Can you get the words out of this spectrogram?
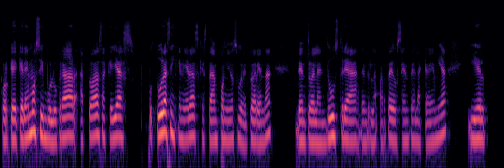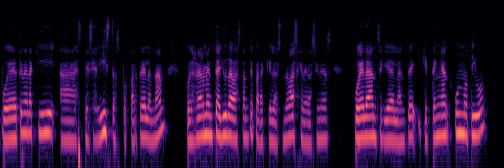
porque queremos involucrar a todas aquellas futuras ingenieras que están poniendo su granito arena dentro de la industria, dentro de la parte docente de la academia, y el poder tener aquí a especialistas por parte de la NAM, pues realmente ayuda bastante para que las nuevas generaciones puedan seguir adelante y que tengan un motivo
